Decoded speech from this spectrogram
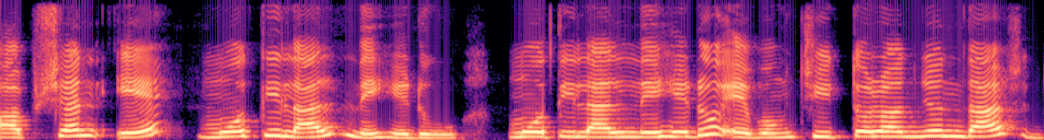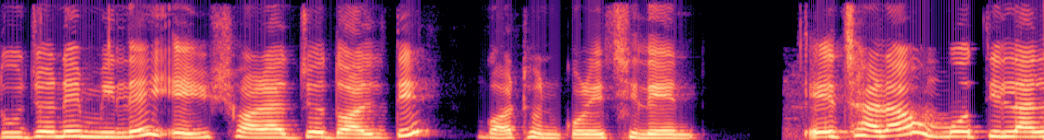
অপশান এ মতিলাল নেহেরু। মতিলাল নেহেরু এবং চিত্তরঞ্জন দাস দুজনে মিলেই এই স্বরাজ্য দলটি গঠন করেছিলেন। এছাড়াও মতিলাল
